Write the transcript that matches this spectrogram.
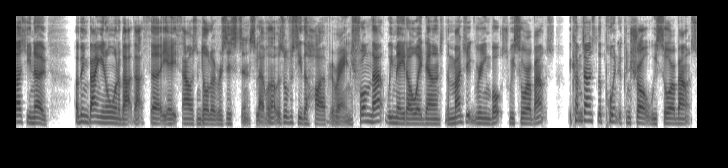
As you know I've been banging on about that $38,000 resistance level. That was obviously the high of the range. From that, we made our way down to the magic green box. We saw a bounce. We come down to the point of control. We saw a bounce.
